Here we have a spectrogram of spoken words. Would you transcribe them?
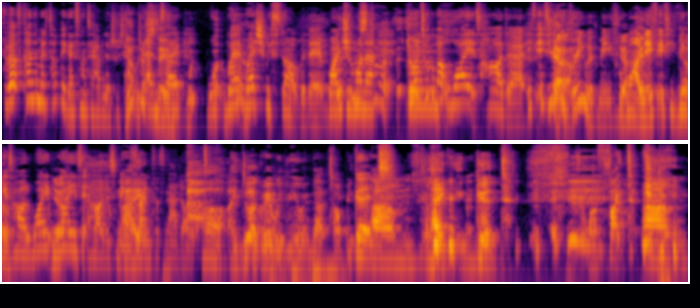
so that's kind of my topic i just want to have a little chat with enzo Wh- what, wh- where, yeah. where should we start with it why Where do you want to do you want to talk Um, about why it's harder if, if you yeah. agree with me for Yeah, one I- if, if you think it's hard why why is it harder to make I- friends as an adult Ah, I do agree with you in that topic. Good. Um, like good. I want to fight. Um,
